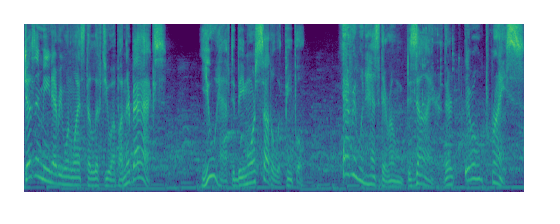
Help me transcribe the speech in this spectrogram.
doesn't mean everyone wants to lift you up on their backs. You have to be more subtle with people. Everyone has their own desire, their, their own price.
